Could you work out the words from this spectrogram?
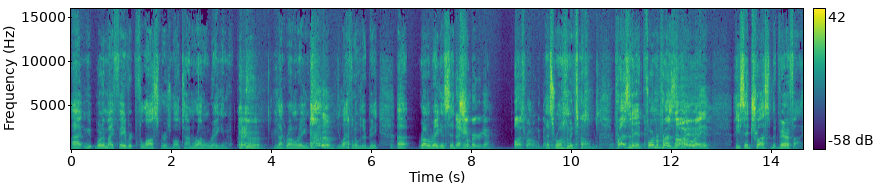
Uh, one of my favorite philosophers of all time, Ronald Reagan. you like Ronald Reagan? You're laughing over there, Benny. Uh, Ronald Reagan said, The hamburger guy? Oh, that's Ronald McDonald. That's Ronald McDonald. president, former president, Oh, Ronald yeah, Reagan. He said, trust but verify.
